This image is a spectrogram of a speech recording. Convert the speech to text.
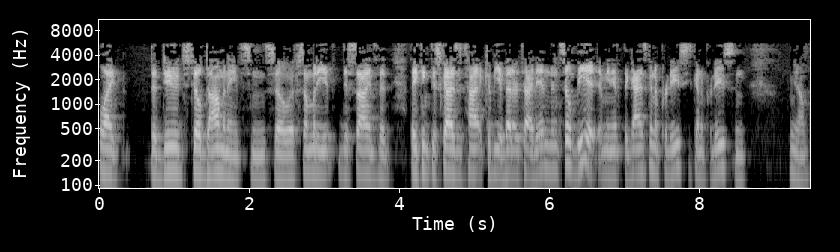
Like the dude still dominates, and so if somebody decides that they think this guy's a tight, could be a better tight end, then so be it. I mean, if the guy's going to produce, he's going to produce, and you know,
